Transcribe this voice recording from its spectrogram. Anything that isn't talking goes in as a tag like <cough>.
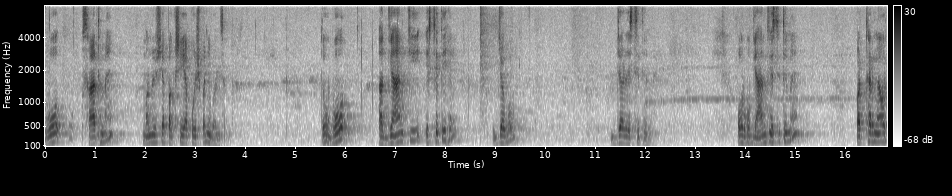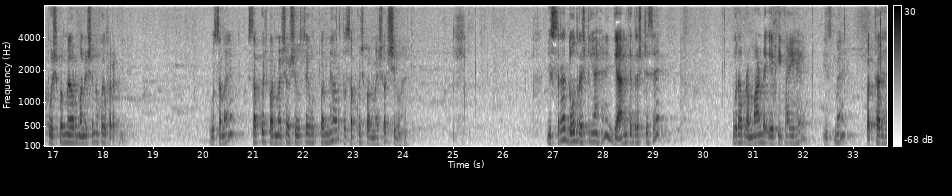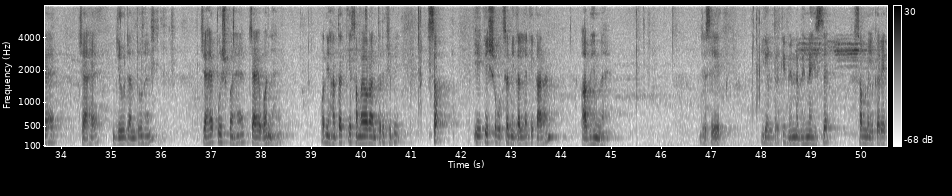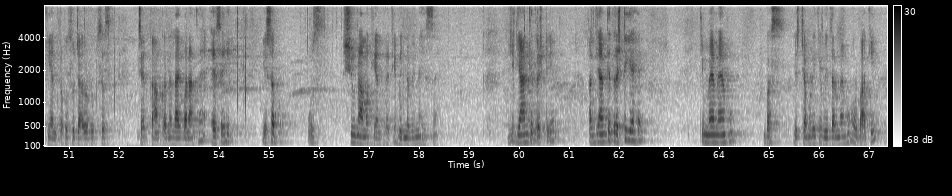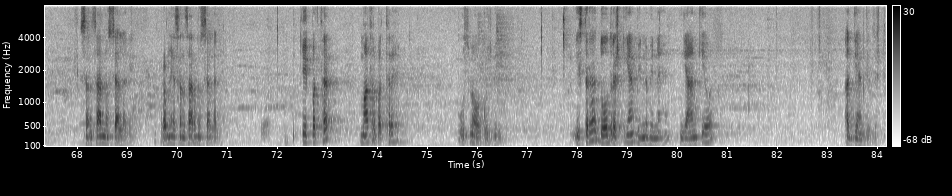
वो साथ में मनुष्य, पक्षी या पुष्प नहीं बन सकता। तो वो अज्ञान की स्थिति है जब वो जड़ स्थिति में और वो ज्ञान की स्थिति में पत्थर में और पुष्प में और मनुष्य में कोई फ़र्क नहीं है। उस समय सब कुछ परमेश्वर शिव से उत्पन्न है और सब कुछ परमेश्वर शिव हैं। इस तरह दो दृष्टियाँ हैं, ज्ञान की दृष्टि से पूरा ब्रह्मांड एक इकाई है। इसमें पत्थर है, चाहे जीव जंतु हैं, चाहे पुष्प हैं, चाहे वन हैं, और यहाँ तक कि समय और अंतरिक्ष भी सब एक ही स्रोत से निकलने के कारण अभिन्न है। जैसे एक यंत्र के भिन्न भिन्न हिस्से सब मिलकर एक यंत्र को सुचारू रूप से चेक काम करने लायक बनाते हैं, ऐसे ही ये सब उस शिव नामक यंत्र के भिन्न भिन्न हिस्से हैं। ये ज्ञान की दृष्टि है। अज्ञान की दृष्टि यह है कि मैं मैं हूँ बस इस चमड़ी के भीतर मैं हूँ और बाकी संसार मुझसे अलग है। प्रमेय संसार मुझसे अलग है। एक पत्थर, मात्र पत्थर है, उसमें और कुछ भी नहीं। इस तरह दो दृष्टियाँ भिन्न भिन्न हैं, ज्ञान की और अज्ञान की दृष्टि।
